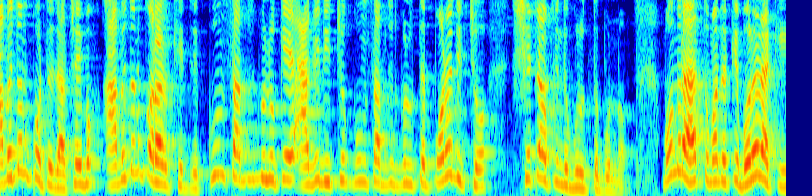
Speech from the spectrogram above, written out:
আবেদন করতে যাচ্ছ এবং আবেদন করার ক্ষেত্রে কোন সাবজেক্টগুলোকে আগে দিচ্ছ, কোন সাবজেক্টগুলোতে পরে দিচ্ছ, সেটাও কিন্তু গুরুত্বপূর্ণ। বন্ধুরা, তোমাদেরকে বলে রাখি,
